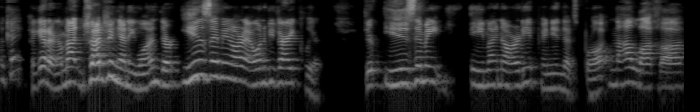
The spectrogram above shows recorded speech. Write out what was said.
okay, I get it. I'm not judging anyone. There is a minority. I want to be very clear. There is a, a minority opinion that's brought in the halacha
